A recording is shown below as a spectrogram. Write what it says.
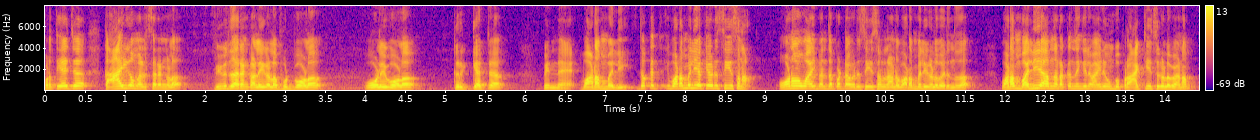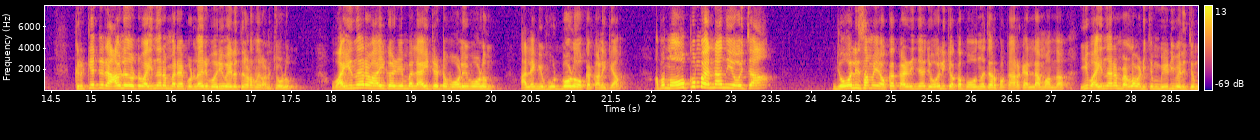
പ്രത്യേകിച്ച് കായിക മത്സരങ്ങൾ വിവിധ തരം കളികൾ ഫുട്ബോൾ വോളിബോൾ ക്രിക്കറ്റ് പിന്നെ വടംവലി. ഇതൊക്കെ വടംവലിയൊക്കെ ഒരു സീസണാണ് ഓണവുമായി ബന്ധപ്പെട്ട ഒരു സീസണിലാണ് വടംവലികൾ വരുന്നത്. വടം വലിയാണ് നടക്കുന്നെങ്കിലും അതിന് മുമ്പ് പ്രാക്ടീസുകൾ വേണം. ക്രിക്കറ്റ് രാവിലെ തൊട്ട് വൈകുന്നേരം വരെ പിള്ളേർ പൊരി വെയിലത്ത് കിടന്ന് കളിച്ചോളും. വൈകുന്നേരം ആയി കഴിയുമ്പോൾ ലൈറ്റ് ഇട്ട് വോളിബോളും അല്ലെങ്കിൽ ഫുട്ബോളും ഒക്കെ കളിക്കാം. അപ്പോൾ നോക്കുമ്പോൾ എന്നാന്ന് ചോദിച്ചാൽ ജോലി സമയമൊക്കെ കഴിഞ്ഞ് ജോലിക്കൊക്കെ പോകുന്ന ചെറുപ്പക്കാർക്കെല്ലാം വന്ന് ഈ വൈകുന്നേരം വെള്ളമടിച്ചും വീടി വലിച്ചും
